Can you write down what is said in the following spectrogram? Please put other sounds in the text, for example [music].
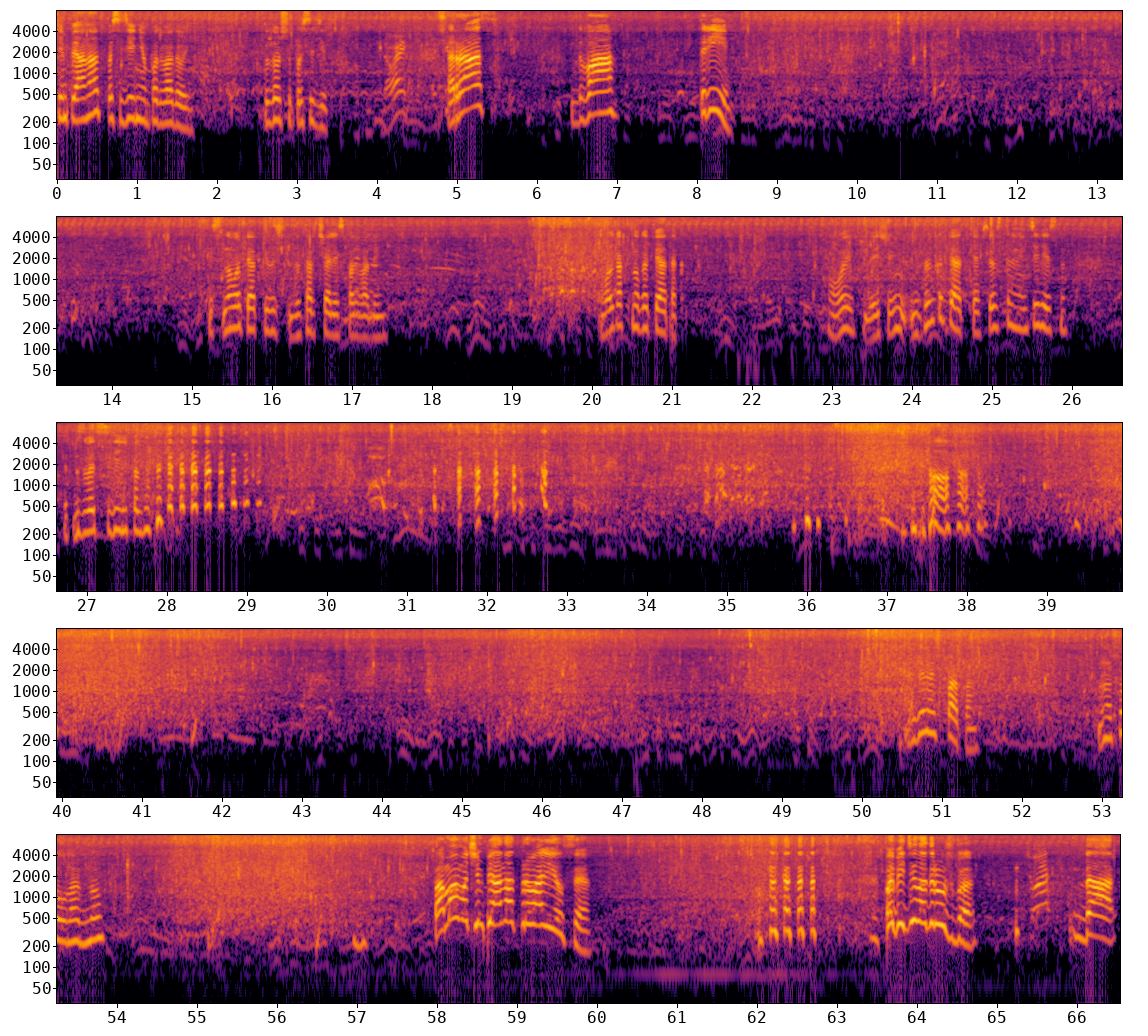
Чемпионат по сидению под водой. Кто дольше просидит. Давай. Раз, два, три. И снова пятки за- заторчали из-под воды. Ой, как много пяток. Ой, да еще не, не только пятки, а все остальное интересно. Это называется сиденье под водой. [laughs] Где наш папа? Он ушел на дно. По-моему, чемпионат провалился. [laughs] Победила дружба. Да.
